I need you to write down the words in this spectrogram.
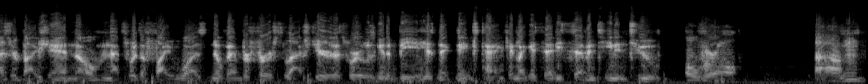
Azerbaijan, though, and that's where the fight was November 1st last year. That's where it was going to be. His nickname's Tank, and like I said, he's 17 and 2 overall. Um,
